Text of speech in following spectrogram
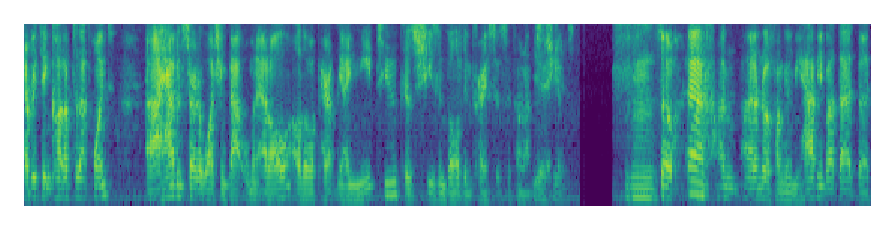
everything caught up to that point. Uh, I haven't started watching Batwoman at all, although apparently I need to because she's involved in Crisis. If I'm not mistaken. Yeah, she is. Mm. So eh, I'm I don't know if I'm going to be happy about that, but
